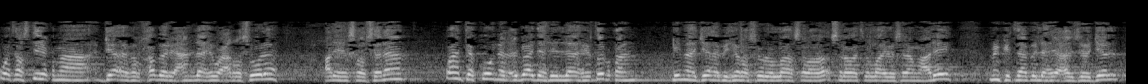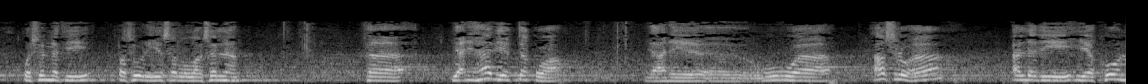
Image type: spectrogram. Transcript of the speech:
وتصديق ما جاء في الخبر عن الله وعن رسوله عليه الصلاة والسلام وأن تكون العبادة لله طبقا لما جاء به رسول الله صلوات الله وسلامه عليه من كتاب الله عز وجل وسنة رسوله صلى الله عليه وسلم. ف يعني هذه التقوى يعني وأصلها الذي يكون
